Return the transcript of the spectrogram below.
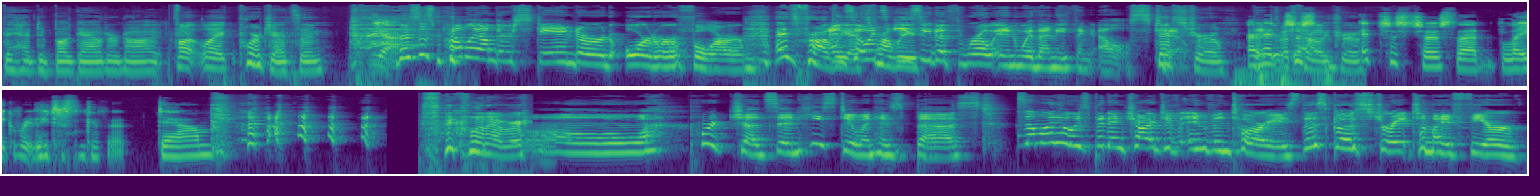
They had to bug out or not. But like, poor Jetson. Yeah. This is probably on their standard order form. It's probably, and so it's it's probably, easy to throw in with anything else. Too. that's true. And it that's just probably true. it just shows that Blake really doesn't give a damn. It's like, whatever. Oh, poor Judson. He's doing his best. Someone who has been in charge of inventories. This goes straight to my fear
